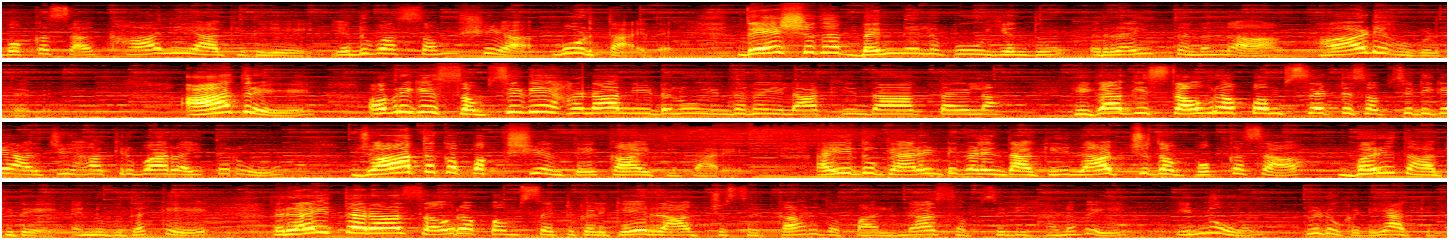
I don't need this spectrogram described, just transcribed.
ಬೊಕ್ಕಸ ಖಾಲಿಯಾಗಿದೆಯೇ ಎನ್ನುವ ಸಂಶಯ ಮೂಡ್ತಾ ಇದೆ. ದೇಶದ ಬೆನ್ನೆಲುಬು ಎಂದು ರೈತನನ್ನ ಹಾಡಿ ಹೊಗಳ್ತೇವೆ. ಆದರೆ, ಅವರಿಗೆ ಸಬ್ಸಿಡಿ ಹಣ ನೀಡಲು ಇಂಧನ ಇಲಾಖೆಯಿಂದ ಆಗ್ತಾ ಇಲ್ಲ. ಹೀಗಾಗಿ ಸೌರ ಪಂಪ್ ಸೆಟ್ ಸಬ್ಸಿಡಿಗೆ ಅರ್ಜಿ ಹಾಕಿರುವ ರೈತರು ಜಾತಕ ಪಕ್ಷಿಯಂತೆ ಕಾಯ್ತಿದ್ದಾರೆ. ಐದು ಗ್ಯಾರಂಟಿಗಳಿಂದಾಗಿ ರಾಜ್ಯದ ಬೊಕ್ಕಸ ಬರಿದಾಗಿದೆ ಎನ್ನುವುದಕ್ಕೆ ರೈತರ ಸೌರ ಪಂಪ್ ಸೆಟ್ಗಳಿಗೆ ರಾಜ್ಯ ಸರ್ಕಾರದ ಪಾಲಿನ ಸಬ್ಸಿಡಿ ಹಣವೇ ಇನ್ನೂ ಬಿಡುಗಡೆಯಾಗಿಲ್ಲ.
